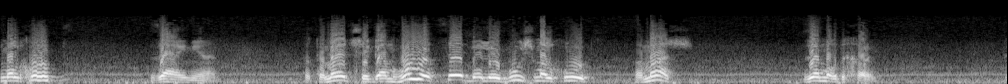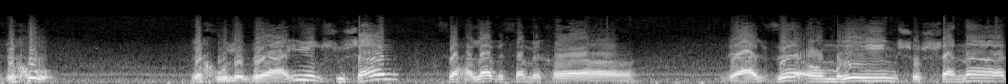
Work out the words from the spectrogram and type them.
מלכות זה העניין. זאת אומרת שגם הוא יוצא בלבוש מלכות, ממש. זה מרדכי. וכו' וכו'. והעיר שושן צהלה ושמחה. ועל זה אומרים שושנת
